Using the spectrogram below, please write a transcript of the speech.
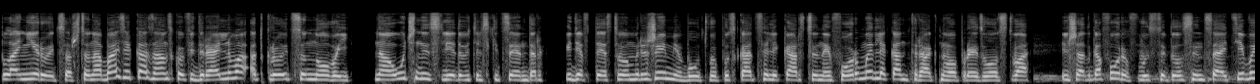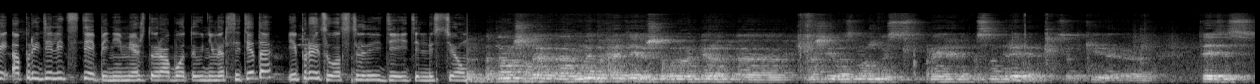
Планируется, что на базе Казанского федерального откроется новый научно-исследовательский центр, где в тестовом режиме будут выпускаться лекарственные формы для контрактного производства. Ильшат Гафуров выступил с инициативой определить степени между работой университета и производственной деятельностью. Потому что э, мы бы хотели, чтобы вы, во-первых, э, нашли возможность, проехали, посмотрели. Все-таки э, тезис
